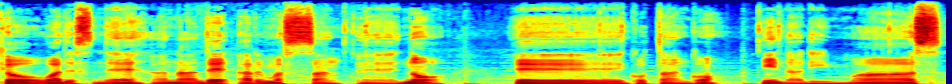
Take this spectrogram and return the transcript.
今日はですね、アナデ・アルマスさん、えの、えー、単語になります。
